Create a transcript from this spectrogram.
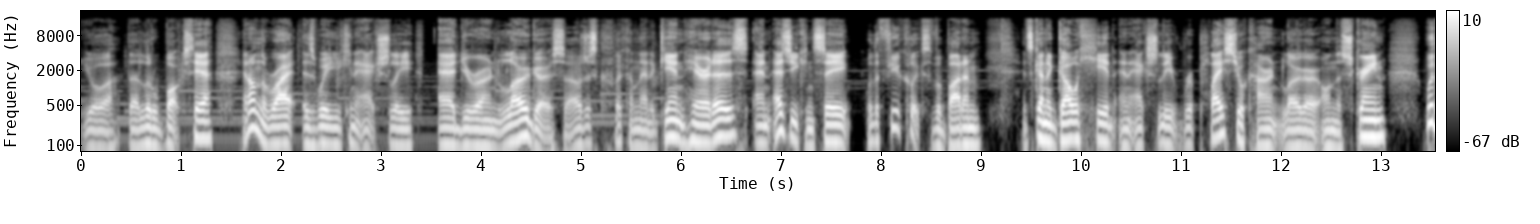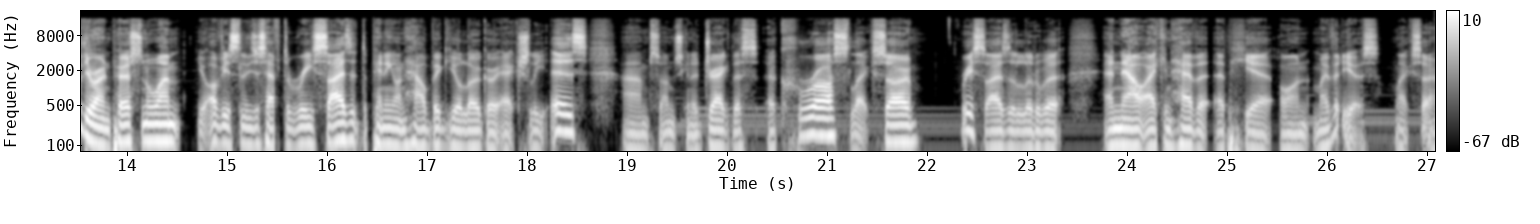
your the little box here, and on the right is where you can actually add your own logo. So I'll just click on that again. Here it is. And as you can see, with a few clicks of a button, it's going to go ahead and actually replace your current logo on the screen with your own personal one. You obviously just have to resize it depending on how big your logo actually is. Um, so I'm just going to drag this across like so, resize it a little bit, and now I can have it appear on my videos like so.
